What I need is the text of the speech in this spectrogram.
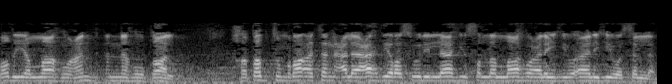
رضي الله عنه أنه قال خطبت امرأة على عهد رسول الله صلى الله عليه وآله وسلم.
